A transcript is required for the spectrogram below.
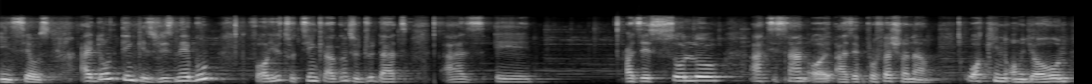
in sales. I don't think it's reasonable for you to think you're going to do that as a as a solo artisan or as a professional working on your own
